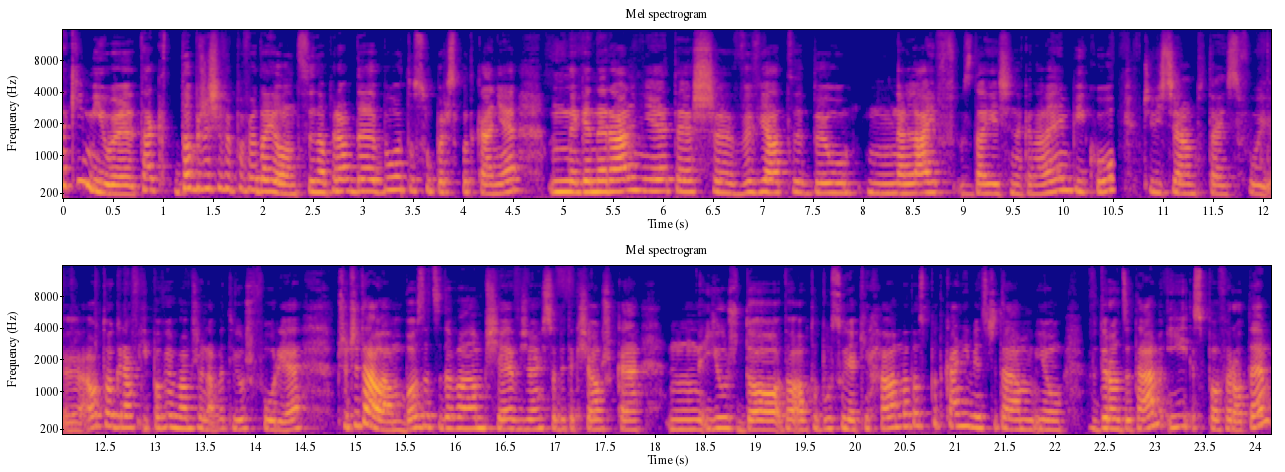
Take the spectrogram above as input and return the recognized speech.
taki miły, tak dobrze się wypowiadający. Naprawdę było to super spotkanie. Mm, Generalnie też wywiad był mm, na live, zdaje się, na kanale Empiku. Oczywiście mam tutaj swój e, autograf i powiem Wam, że nawet już Furię przeczytałam, bo zdecydowałam się wziąć sobie tę książkę mm, już do, do autobusu, jak jechałam na to spotkanie, więc czytałam ją w drodze tam i z powrotem.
